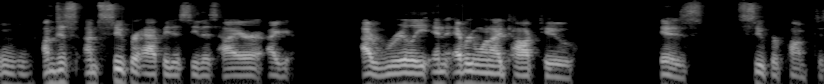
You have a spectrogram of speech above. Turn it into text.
Mm-hmm. I'm just I'm super happy to see this hire. I I really and everyone I talk to is super pumped to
